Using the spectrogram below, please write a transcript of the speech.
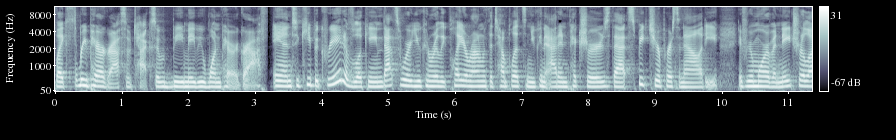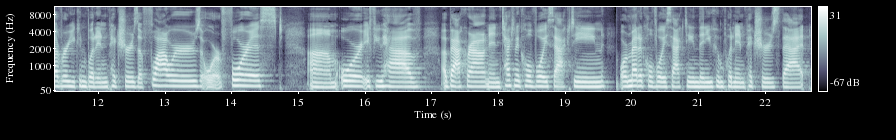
like three paragraphs of text. It would be maybe one paragraph. And to keep it creative looking, that's where you can really play around with the templates and you can add in pictures that speak to your personality. If you're more of a nature lover, you can put in pictures of flowers or forest. Um, or if you have a background in technical voice acting or medical voice acting, then you can put in pictures that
